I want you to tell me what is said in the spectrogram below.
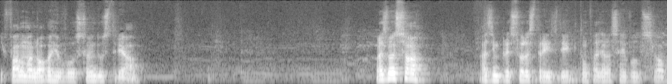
e falam uma nova revolução industrial. Mas não é só as impressoras 3D que estão fazendo essa revolução.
